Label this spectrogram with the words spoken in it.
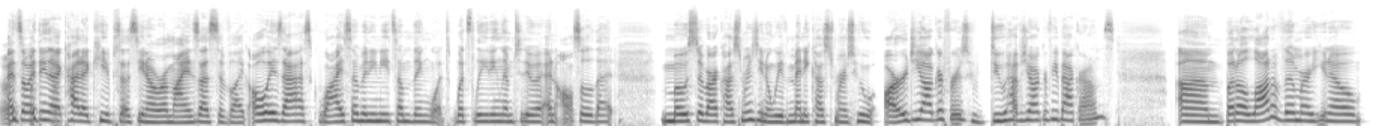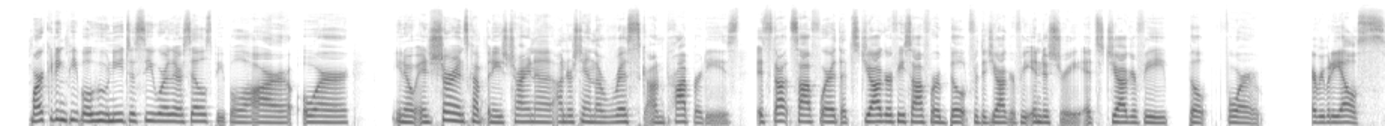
And so I think that kind of keeps us, you know, reminds us of like always ask why somebody needs something, what's what's leading them to do it, and also that most of our customers, you know, we have many customers who are geographers who do have geography backgrounds, um, but a lot of them are, you know, marketing people who need to see where their salespeople are, or you know, insurance companies trying to understand the risk on properties. It's not software that's geography software built for the geography industry. It's geography built for everybody else.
